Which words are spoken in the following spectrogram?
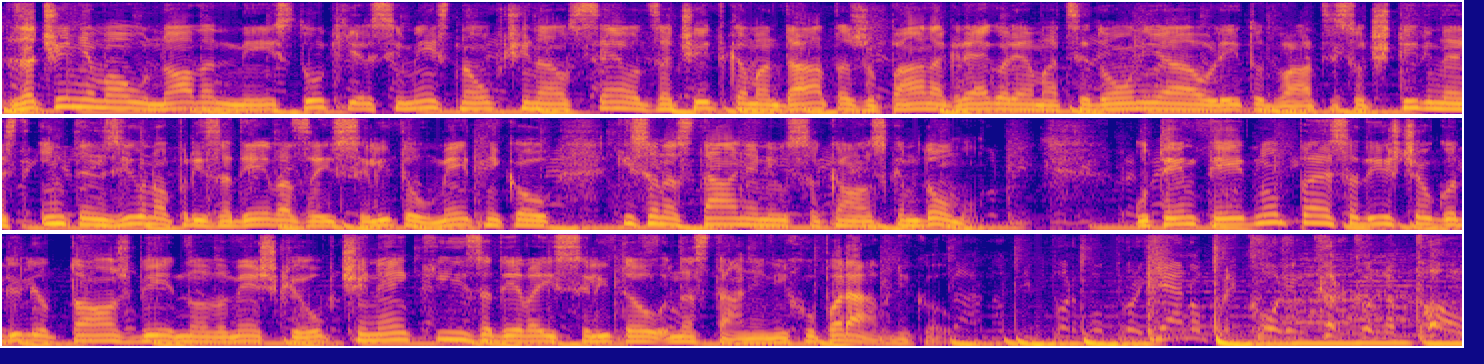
Začenjamo v Novem mestu, kjer si mestna občina vse od začetka mandata župana Gregorja Macedonija v letu 2014 intenzivno prizadeva za izselitev umetnikov, ki so nastanjeni v Sokolskem domu. V tem tednu pa je sodišče ugodilo tožbi novomeške občine, ki zadeva izselitev nastanjenih uporabnikov. Ti prvo projeno prekolim krko na pol.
